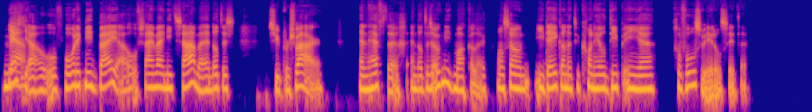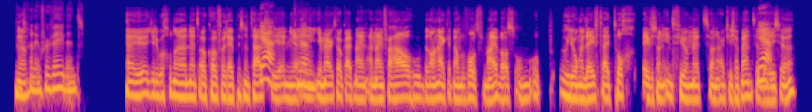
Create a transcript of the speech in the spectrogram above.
met Ja. jou. Of hoor ik niet bij jou. Of zijn wij niet samen. En dat is super zwaar en heftig. En dat is ook niet makkelijk. Want zo'n idee kan natuurlijk gewoon heel diep in je gevoelswereld zitten. Dat Ja. is gewoon heel vervelend. Ja, jullie begonnen net ook over representatie. Ja. En je, Ja. en je merkt ook uit mijn, uit mijn verhaal hoe belangrijk het dan bijvoorbeeld voor mij was om op jonge leeftijd toch even zo'n interview met zo'n Artie Japan te Ja. lezen.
